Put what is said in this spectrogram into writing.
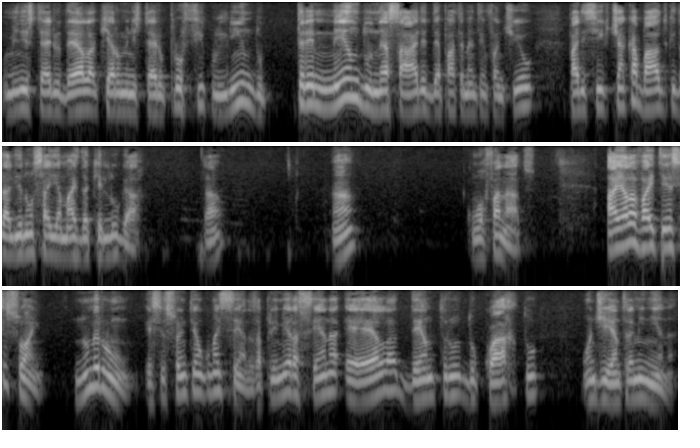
o ministério dela, que era um ministério profícuo, lindo, tremendo nessa área de departamento infantil, parecia que tinha acabado, que dali não saía mais daquele lugar. Tá? Hã? Com orfanatos. Aí ela vai ter esse sonho. Número um, esse sonho tem algumas cenas. A primeira cena é ela dentro do quarto onde entra a menina.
